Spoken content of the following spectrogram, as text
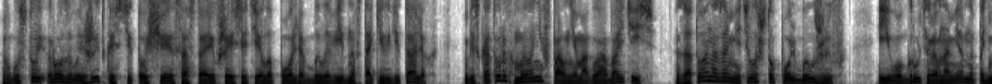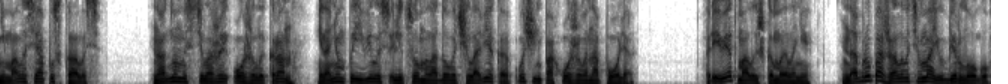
В густой розовой жидкости тощее состарившееся тело Поля было видно в таких деталях, без которых Мелани вполне могла обойтись. Зато она заметила, что Поль был жив, и его грудь равномерно поднималась и опускалась. На одном из стеллажей ожил экран, и на нем появилось лицо молодого человека, очень похожего на Поля. Привет, малышка Мелани. Добро пожаловать в мою берлогу.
